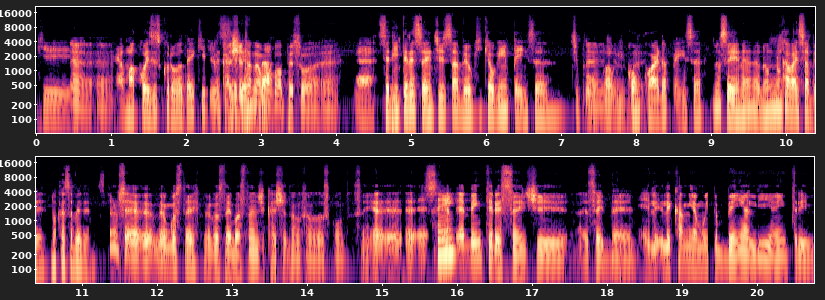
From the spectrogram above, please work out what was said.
que é, é. é uma coisa escrota e que e o Cacheta não é uma boa pessoa, é. É, seria interessante saber o que, que alguém pensa. Tipo, é, alguém concorda, pensa. Não sei, né? Nunca vai saber, nunca saberemos. Eu não sei, eu, eu gostei. Eu gostei bastante de Cachetão no final das contas. Assim. É, é, é Sim. É, é, bem interessante essa ideia. Ele, ele caminha muito bem ali entre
